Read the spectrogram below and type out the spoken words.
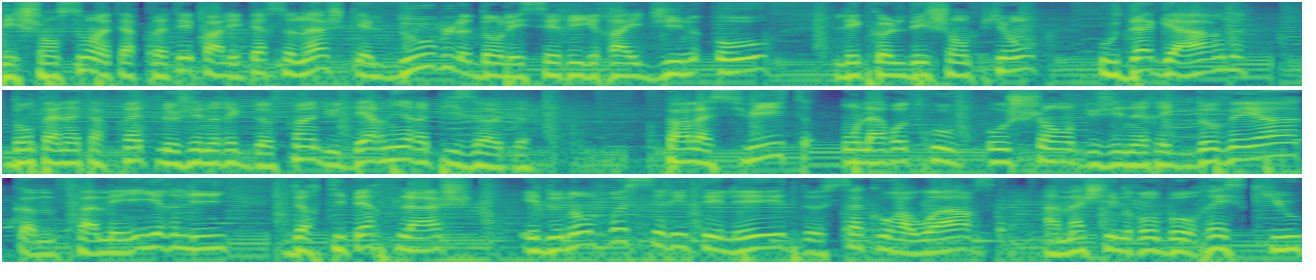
des chansons interprétées par les personnages qu'elle double dans les séries Raijin O, L'école des champions ou Dagarn, dont elle interprète le générique de fin du dernier épisode. Par la suite, on la retrouve au chant du générique d'OVA comme Fame et Early, Dirty Flash et de nombreuses séries télé de Sakura Wars à Machine Robot Rescue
